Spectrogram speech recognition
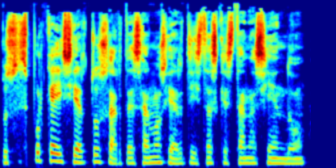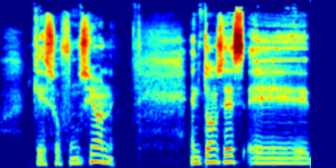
pues es porque hay ciertos artesanos y artistas que están haciendo que eso funcione. Entonces, eh,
